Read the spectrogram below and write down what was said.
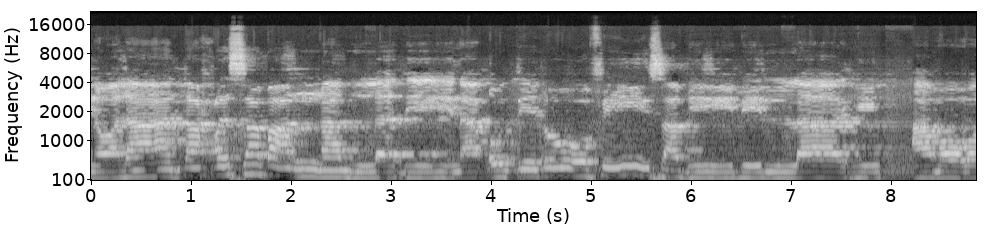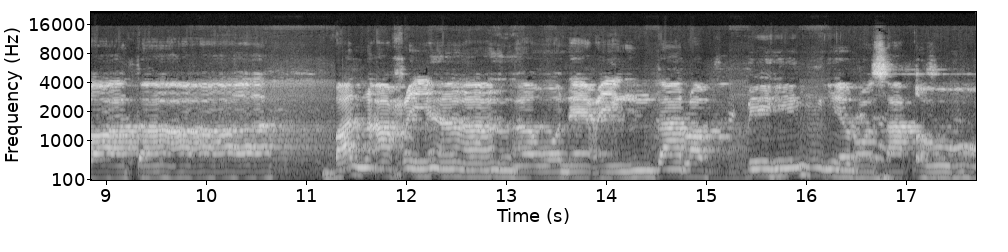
ولا تحسبن الذين قتلوا في سبيل الله أمواتا بل أحياء عند ربهم يرزقون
